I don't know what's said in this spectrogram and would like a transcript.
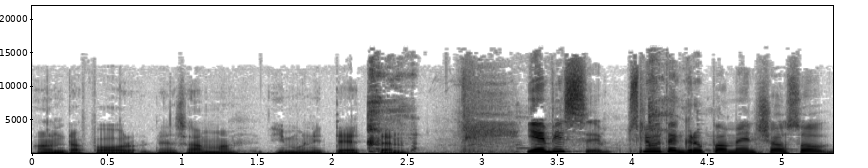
andra får den samma immuniteten. I en viss sluten grupp av människor så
